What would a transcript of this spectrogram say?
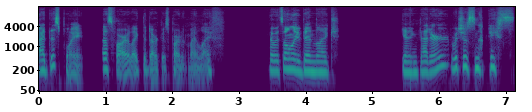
at this point thus far like the darkest part of my life. So it's only been like getting better, which is nice.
